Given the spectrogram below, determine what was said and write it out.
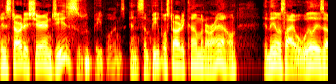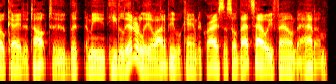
and started sharing Jesus with people, and and some people started coming around. And then it was like, well, Willie's okay to talk to, but I mean, he literally a lot of people came to Christ, and so that's how he found Adam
